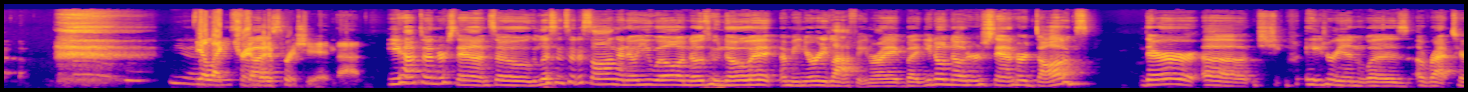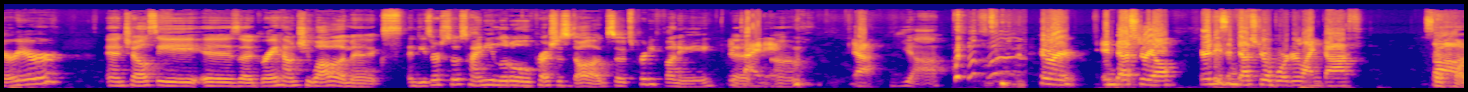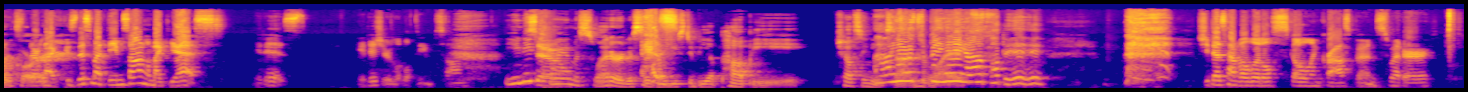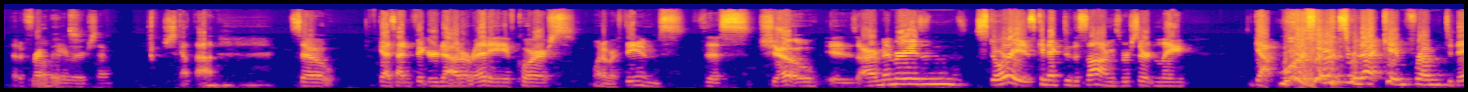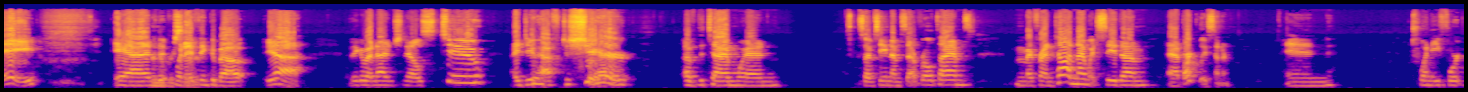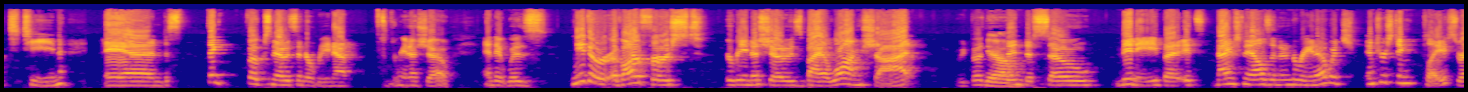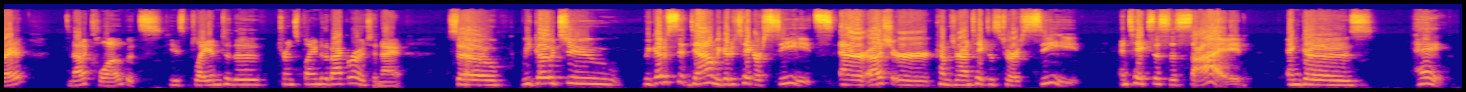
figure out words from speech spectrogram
Yeah. feel like Trent would appreciate that. You have to understand. So listen to the song. I know you will, and those who know it. I mean, you're already laughing, right? But you don't know understand her dogs. They're uh, she, Adrian was a rat terrier, and Chelsea is a greyhound Chihuahua mix, and these are so tiny little precious dogs. So it's pretty funny. They're that, tiny. Um, Yeah. yeah. Who are industrial? Who are these industrial borderline goth They're songs? hardcore. They're like, is this my theme song? I'm like, yes, it is. It is your little theme song. You need to So- buy him a sweater to say I used to be a puppy. Chelsea needs I that used to be life. a puppy. she does have a little skull and crossbones sweater that a friend gave her, so she's got that. So, you guys hadn't figured it out already, of course, one of our themes this show is our memories and stories connected to the songs. We're certainly got more of those where that came from today. And when I think about, yeah, I think about Nine Inch Nails too, I do have to share of the time when so I've seen them several times. My friend Todd and I went to see them at Barclays Center in 2014. And I think folks know it's an arena, arena show. And it was neither of our first arena shows by a long shot. We've both Yeah. been to so many, but it's Nine Inch Nails in an arena, which interesting place, right? It's not a club. It's he's playing to the Trent's playing to the back row tonight. So we go to we go to sit down, we go to take our seats, and our usher comes around, takes us to our seat, and takes us aside and goes, Hey,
